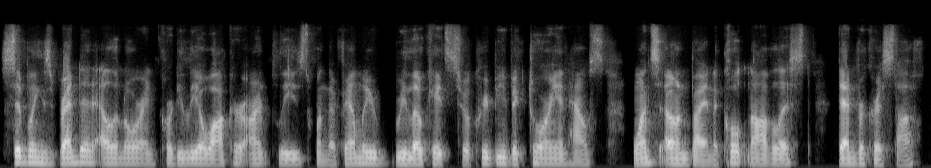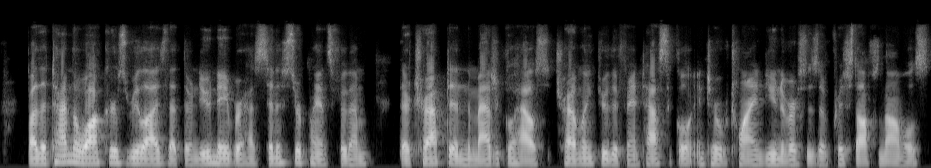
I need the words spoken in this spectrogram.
siblings Brendan, Eleanor, and Cordelia Walker aren't pleased when their family relocates to a creepy Victorian house once owned by an occult novelist, Denver Kristoff. By the time the Walkers realize that their new neighbor has sinister plans for them, they're trapped in the magical house, traveling through the fantastical intertwined universes of Kristoff's novels.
